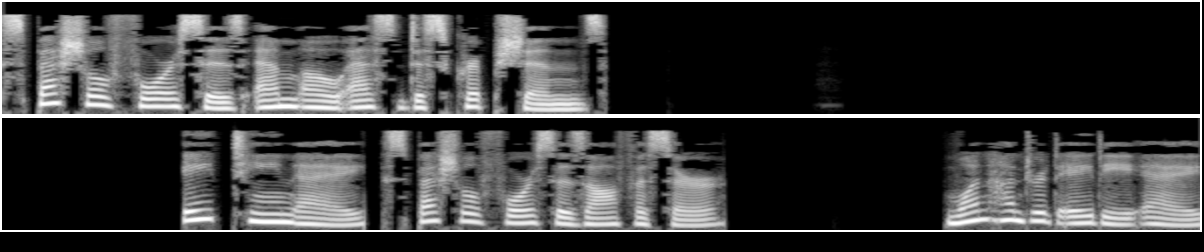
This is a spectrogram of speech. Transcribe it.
Special Forces MOS descriptions. 18A, Special Forces Officer. 180A,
